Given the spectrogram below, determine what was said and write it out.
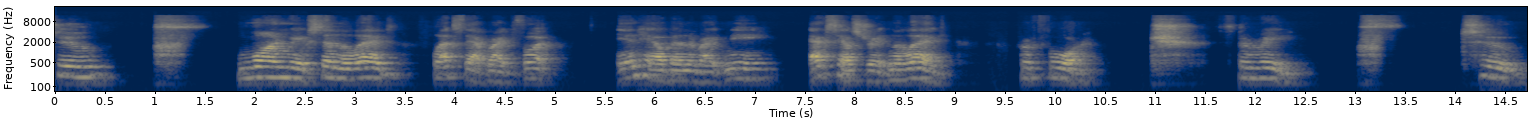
two, one. We extend the legs. Flex that right foot. Inhale, bend the right knee. Exhale, straighten the leg. For four, three, two,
